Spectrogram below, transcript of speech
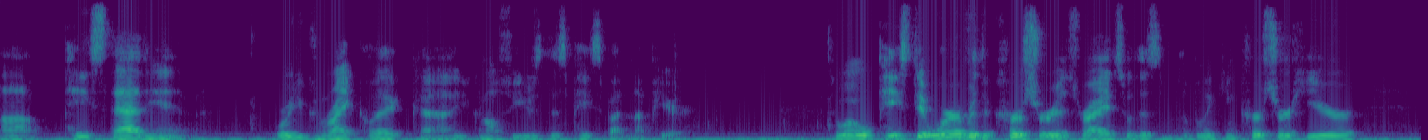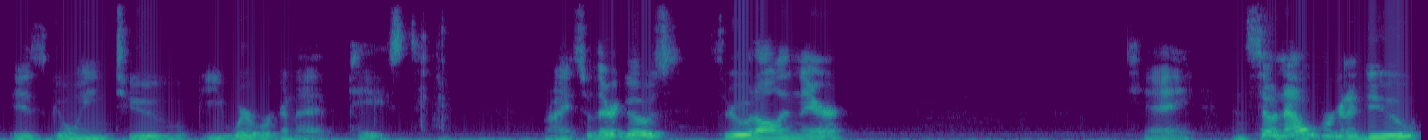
uh, paste that in. Or you can right click, uh, you can also use this paste button up here. So it will paste it wherever the cursor is, right? So this the blinking cursor here is going to be where we're going to paste. Right, so there it goes. Threw it all in there. Okay, and so now what we're going to do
